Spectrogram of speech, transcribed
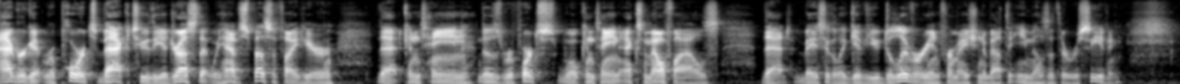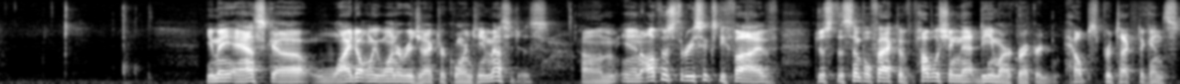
aggregate reports back to the address that we have specified here that contain, those reports will contain XML files that basically give you delivery information about the emails that they're receiving. You may ask, uh, why don't we want to reject or quarantine messages? Um, in Office 365, just the simple fact of publishing that DMARC record helps protect against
